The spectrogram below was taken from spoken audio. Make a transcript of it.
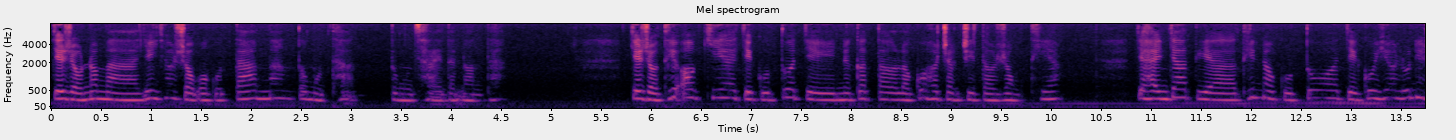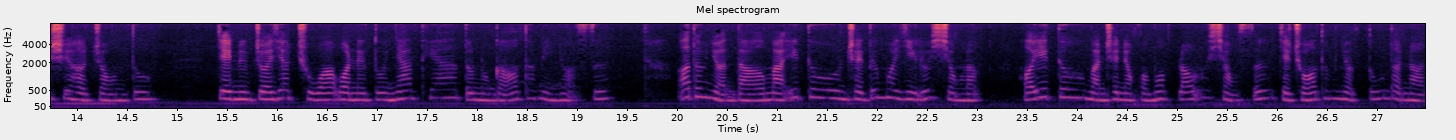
Chị rồi nó mà dân cho rồi của ta mang tôi một thả tung chạy tận non ta. Chị rồi thì o kia, chị của tôi, chị nữ có tờ là của họ chẳng chỉ tờ rồng thia chị hành gia thì à, thế nào của tôi, chị cô do luôn như sư họ chồng tôi chị nữ chơi gia chùa và nữ tu nhát thia tu nung gõ thôi mình nhỏ xứ ở tôi nhận tờ, mà ít tu chơi tứ mọi gì lúc xong lận họ ít tu mà trên nhập khoảng một lâu lúc xong xứ. Chỉ cho tôi nhận tu tờ nọ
